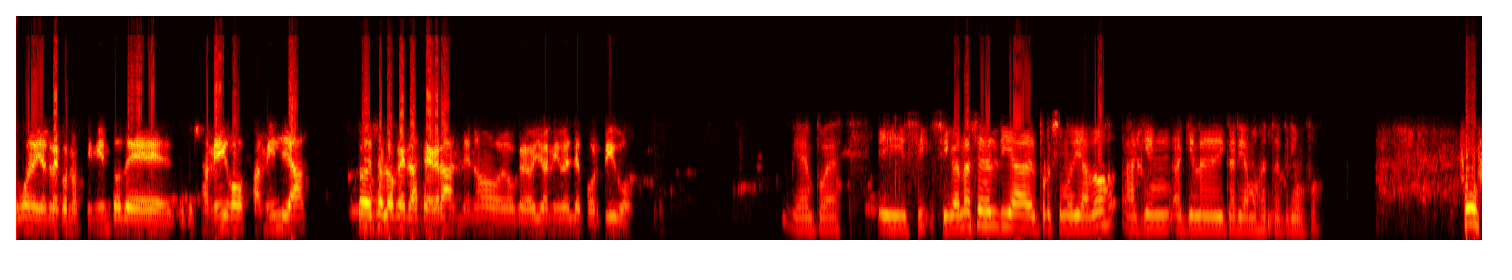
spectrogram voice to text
bueno, y el reconocimiento de, tus amigos, familia, todo eso es lo que te hace grande, ¿no? Lo creo yo a nivel deportivo. Bien, pues, y si, si ganases el día, el próximo día 2, ¿a quién, ¿a quién le dedicaríamos este triunfo? Uf,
